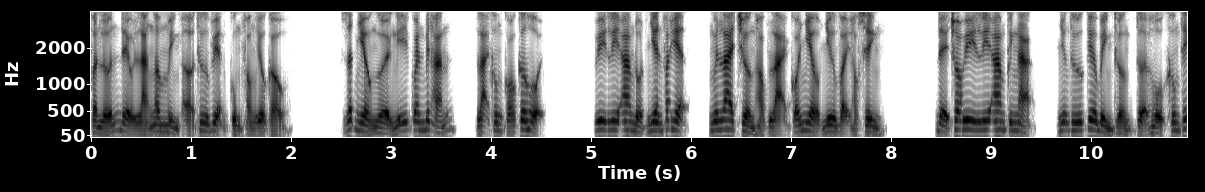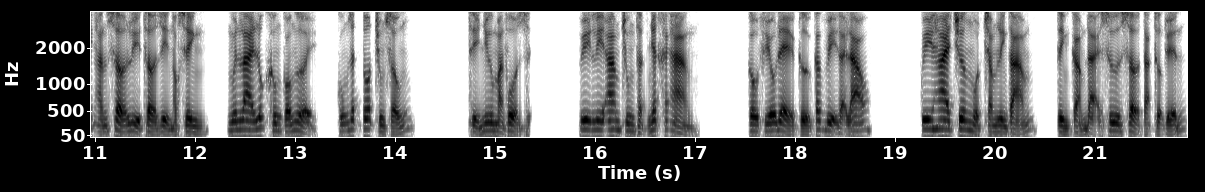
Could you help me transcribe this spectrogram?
phần lớn đều là ngâm mình ở thư viện cùng phòng yêu cầu. Rất nhiều người nghĩ quen biết hắn lại không có cơ hội. William đột nhiên phát hiện, nguyên lai trường học lại có nhiều như vậy học sinh. Để cho w i l l i am kinh ngạc, những thứ kia bình thường tựa hồ không thích hắn sợ lì thợ dìn học sinh, nguyên lai、like、lúc không có người, cũng rất tốt chung sống. Thì như mặt phụ w i l l i am trung thật nhất khách hàng. Cầu phiếu để cử các vị đại lão. Q hai chương một trăm linh tám, tình cảm đại sư sở tạc thượng tuyến.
